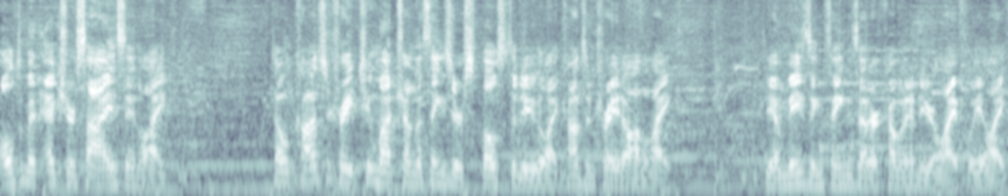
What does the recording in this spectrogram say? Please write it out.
ultimate exercise in like don't concentrate too much on the things you're supposed to do like concentrate on like the amazing things that are coming into your life. We like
